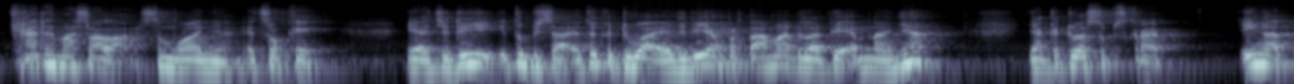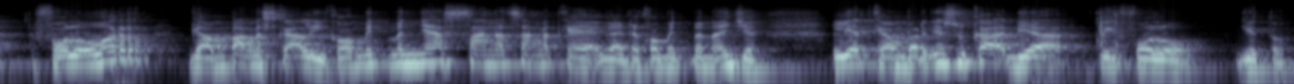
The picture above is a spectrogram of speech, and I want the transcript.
Gak ada masalah semuanya, it's okay. Ya, jadi itu bisa. Itu kedua ya. Jadi yang pertama adalah DM nanya, yang kedua subscribe. Ingat, follower gampang sekali. Komitmennya sangat-sangat kayak gak ada komitmen aja. Lihat gambarnya suka, dia klik follow gitu.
